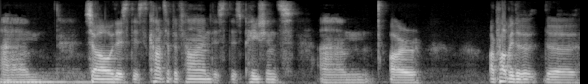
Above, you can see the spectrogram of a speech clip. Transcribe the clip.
Um, so this this concept of time, this this patience, um, are are probably the the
